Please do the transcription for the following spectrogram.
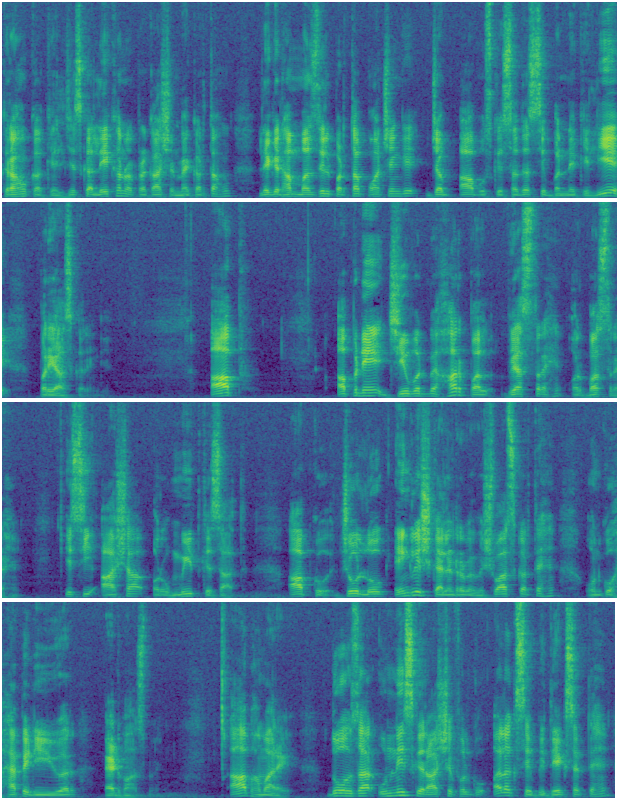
ग्रहों का खेल, जिसका लेखन और प्रकाशन मैं करता हूँ, लेकिन हम मंजिल पर तब पहुँचेंगे जब आप उसके सदस्य बनने के लिए प्रयास करेंगे। आप अपने जीवन में हर पल व्यस्त रहें और बस रहें। इसी आशा और उम्मीद के साथ आपको जो लोग इंग्लिश कैलेंडर में विश्वास करते हैं, उनको हैप्पी न्यू ईयर एडवांस में। आप हमारे 2019 के राशिफल को अलग से भी देख सकते हैं,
